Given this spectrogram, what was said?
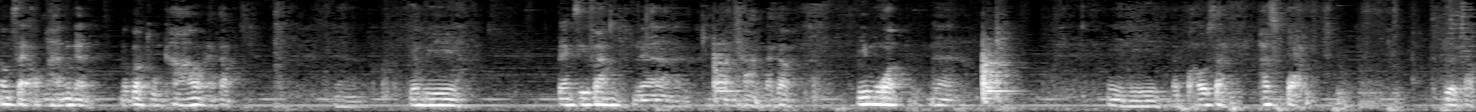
ต้องใส่ออกงานเหมือนกัน แล้วก็ถุงเท้านะครับยังมีแปรงสีฟันนะต่างหากนะครับ มีหมวกนะนี่มีกระเป๋าใส่พาสปอร์ตด้วยครับ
